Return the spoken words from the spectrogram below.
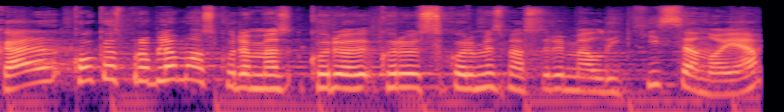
Ka, kokios problemos, kuriomis, kurio, kurios, kuriomis mes turime laikysenoje,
